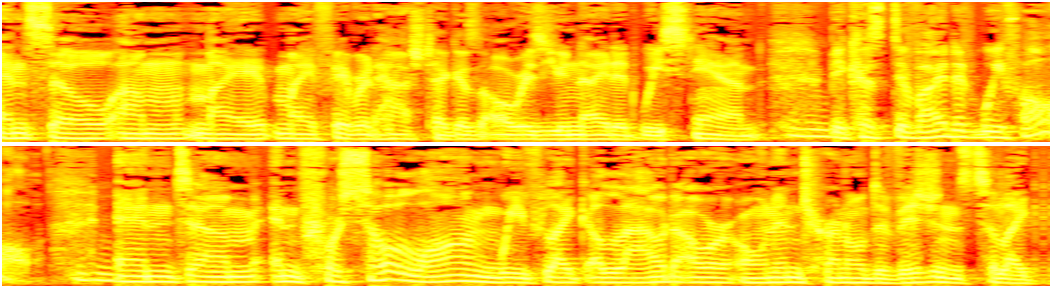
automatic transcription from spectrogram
And so um, my my favorite hashtag is always united we stand mm-hmm. because divided we fall. Mm-hmm. And um, and for so long we've like allowed our own internal divisions to like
